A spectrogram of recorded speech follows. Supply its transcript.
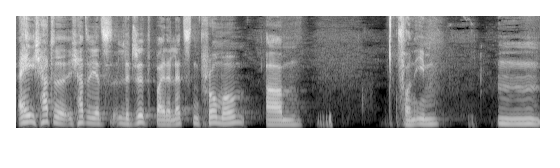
Ey, ich hatte, ich hatte jetzt legit bei der letzten Promo ähm, von ihm, mh,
